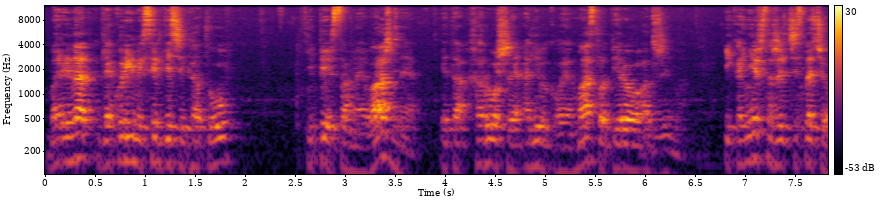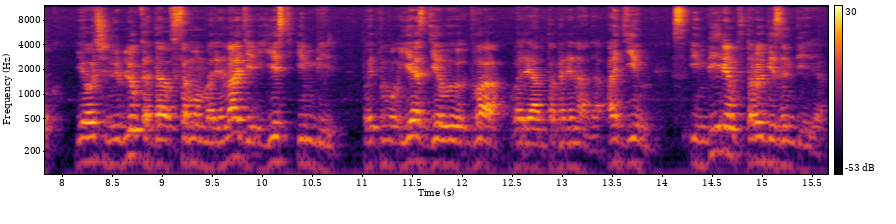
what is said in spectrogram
Маринад для куриных сердечек готов. Теперь самое важное – это хорошее оливковое масло первого отжима. И, конечно же, чесночок. Я очень люблю, когда в самом маринаде есть имбирь. Поэтому я сделаю два варианта маринада. Один с имбирем, второй без имбиря.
